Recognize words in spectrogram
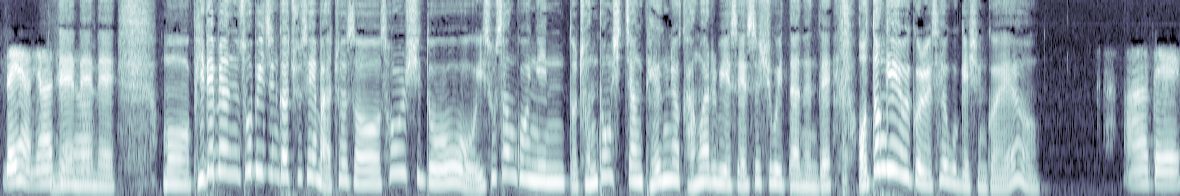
네, 안녕하세요. 네네네. 뭐 비대면 소비 증가 추세에 맞춰서 서울시도 이 소상공인 또 전통시장 대응력 강화를 위해서 애쓰시고 있다는데 어떤 계획을 세우고 계신 거예요? 아, 네.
